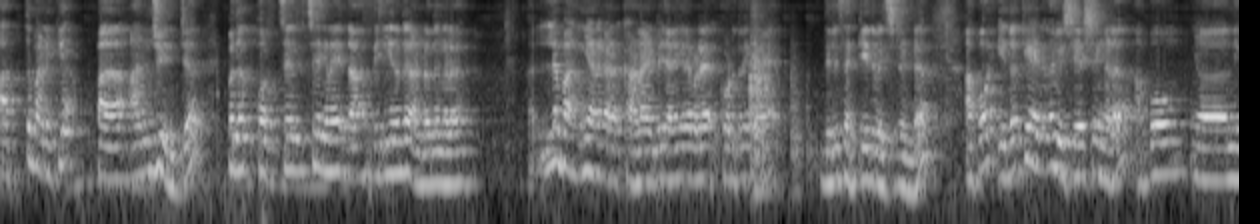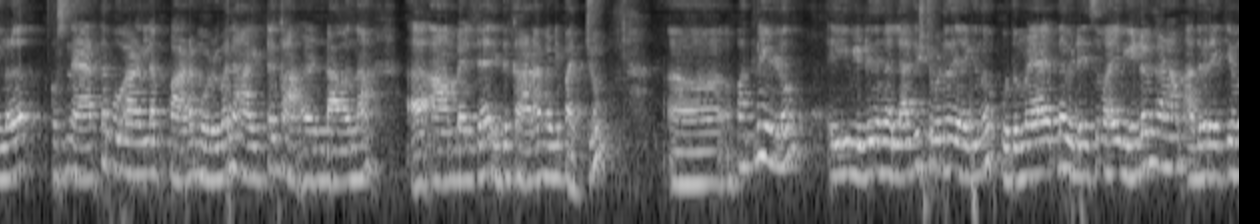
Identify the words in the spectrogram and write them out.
പത്ത് മണിക്ക് അഞ്ച് മിനിറ്റ്. ഇപ്പോൾ ഇത് കുറച്ച് ഇങ്ങനെ ഇതാ വിരിയുന്നത് കണ്ടോ നിങ്ങൾ നല്ല ഭംഗിയാണ് കാണാനായിട്ട്. ഞാനിങ്ങനെ ഇവിടെ കൊടുത്ത് ഇങ്ങനെ ഇതിൽ സെറ്റ് ചെയ്ത് വെച്ചിട്ടുണ്ട്. അപ്പോൾ ഇതൊക്കെയായിരുന്നു വിശേഷങ്ങൾ അപ്പോൾ നിങ്ങൾ കുറച്ച് നേരത്തെ പോകുകയാണെങ്കിൽ പാടം മുഴുവനായിട്ട് ഉണ്ടാകുന്ന ആമ്പലിന്റെ ഇത് കാണാൻ വേണ്ടി പറ്റും. അപ്പോൾ അത്രയേ ഉള്ളൂ. ഈ വീഡിയോ നിങ്ങൾ എല്ലാവർക്കും ഇഷ്ടപ്പെടുന്ന വിചാരിക്കുന്നു. പുതുമയായിരുന്ന വീഡിയോസുമായി വീണ്ടും കാണാം. അതുവരേക്കും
